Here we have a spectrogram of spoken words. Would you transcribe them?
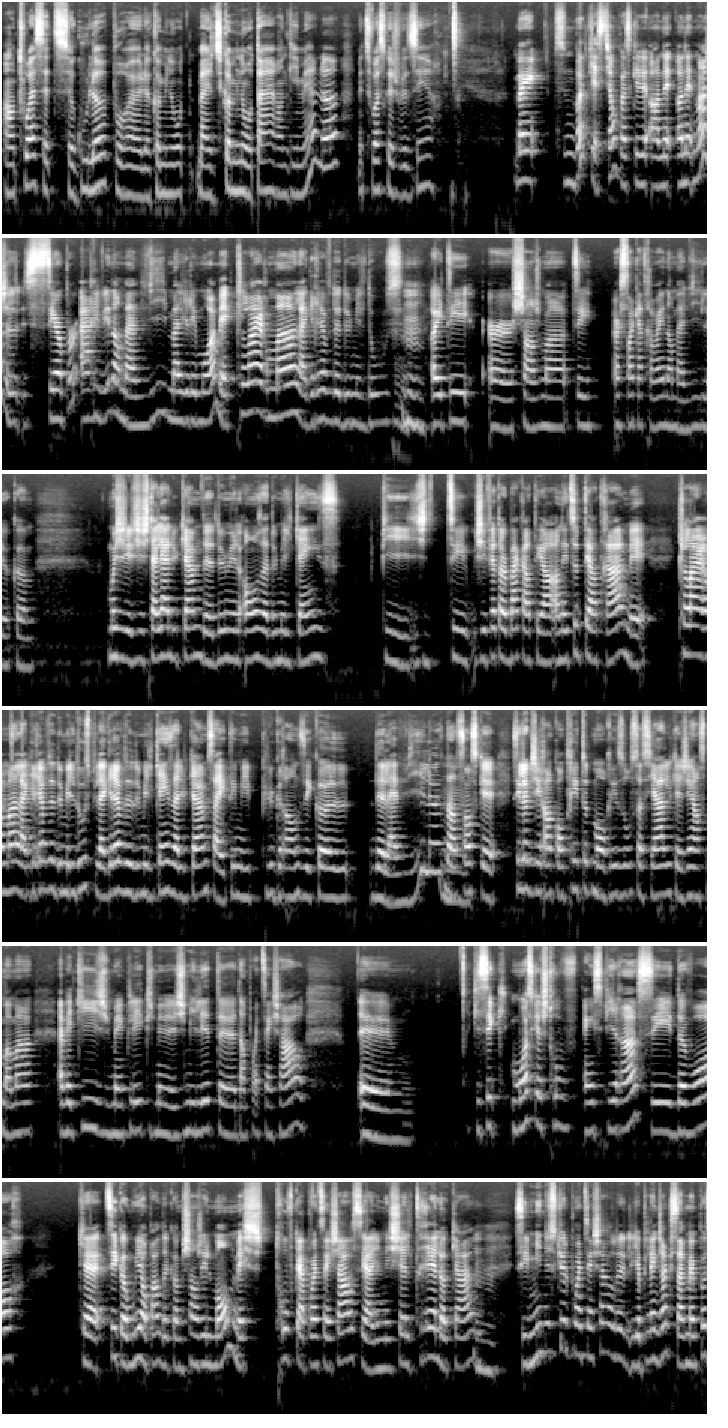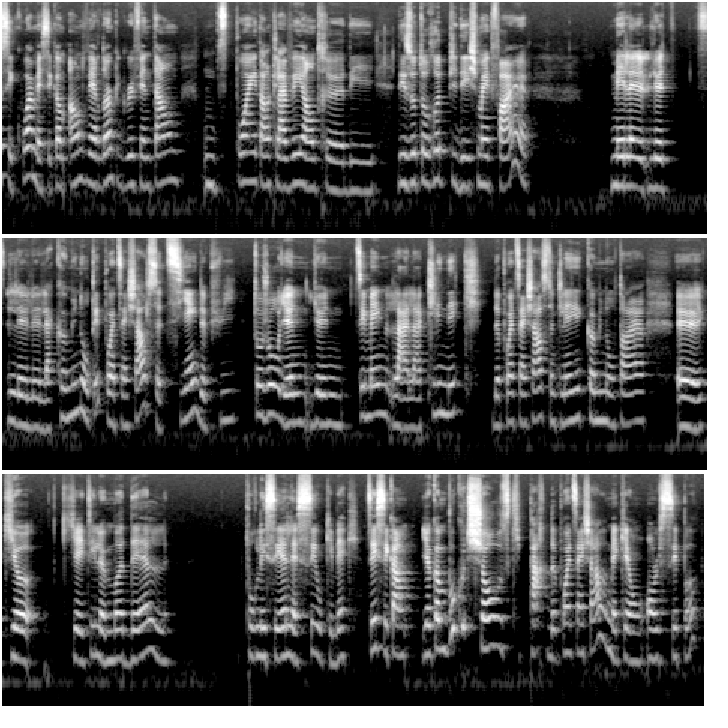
en toi, cette, ce goût-là pour euh, le communautaire, ben, je dis communautaire, entre guillemets, là, mais tu vois ce que je veux dire? Ben, c'est une bonne question parce que honn- honnêtement, c'est un peu arrivé dans ma vie malgré moi, mais clairement, la grève de 2012 Mm. a été un changement, tu sais, un 180 dans ma vie, là, comme... Moi, j'étais allée à l'UQAM de 2011 à 2015, puis, j- tu sais, j'ai fait un bac en, théâ- en études théâtrales, mais clairement, la grève de 2012 puis la grève de 2015 à l'UQAM, ça a été mes plus grandes écoles de la vie, là, dans le sens que c'est là que j'ai rencontré tout mon réseau social que j'ai en ce moment, avec qui je m'implique, je, je milite euh, dans Pointe-Saint-Charles. Euh, puis c'est que moi, ce que je trouve inspirant, c'est de voir que, tu sais, comme oui, on parle de comme changer le monde, mais je trouve qu'à Pointe-Saint-Charles, c'est à une échelle très locale. Mhm. C'est minuscule, Pointe-Saint-Charles. Il y a plein de gens qui savent même pas c'est quoi, mais c'est comme entre Verdun puis Griffintown, une petite pointe enclavée entre euh, des, des autoroutes puis des chemins de fer. Mais le, le- le- le- la communauté de Pointe-Saint-Charles se tient depuis toujours. Il y a une, il y a une tu sais, même la, la clinique de Pointe-Saint-Charles, c'est une clinique communautaire euh, qui, a, qui a été le modèle pour les CLSC au Québec. Tu sais, c'est comme, il y a comme beaucoup de choses qui partent de Pointe-Saint-Charles, mais qu'on on le sait pas.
